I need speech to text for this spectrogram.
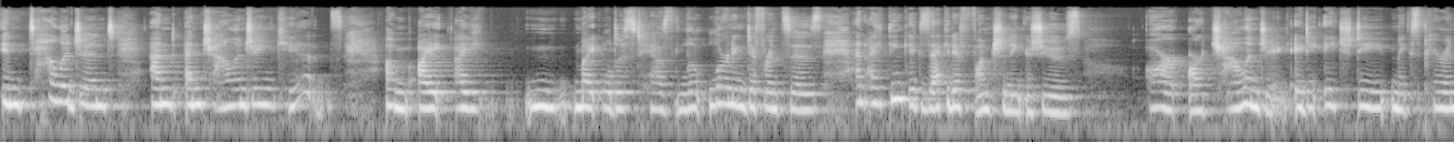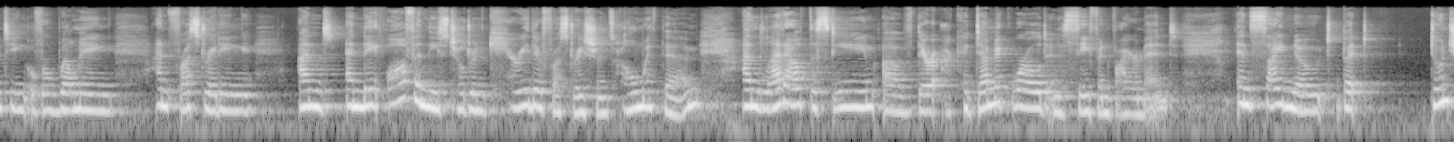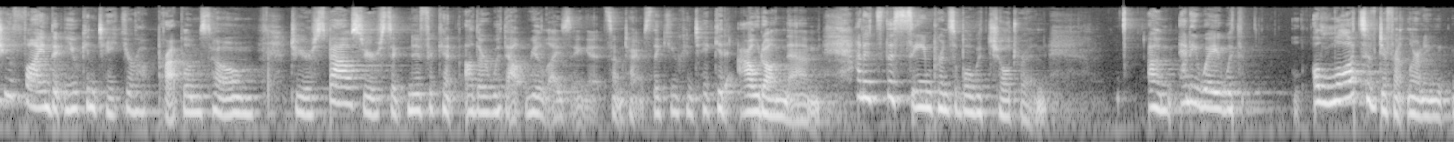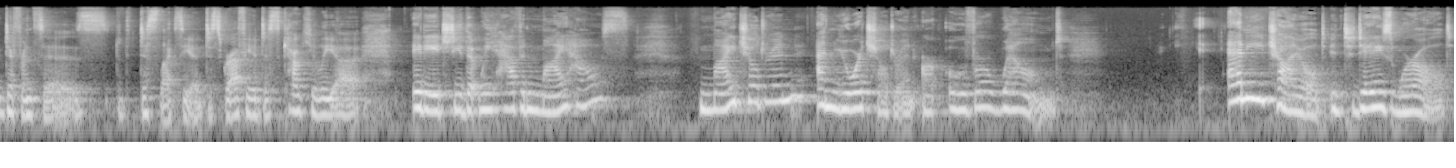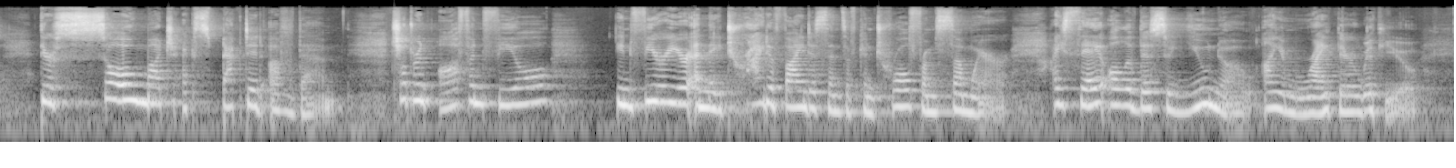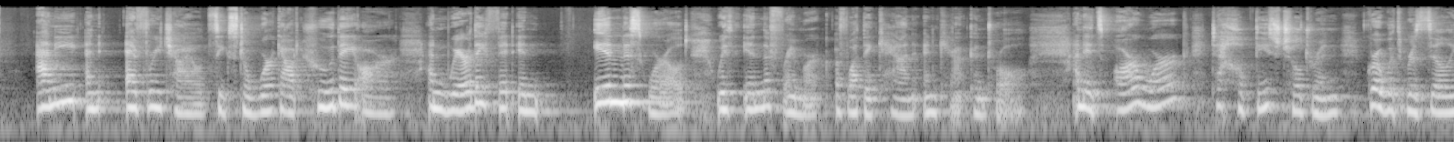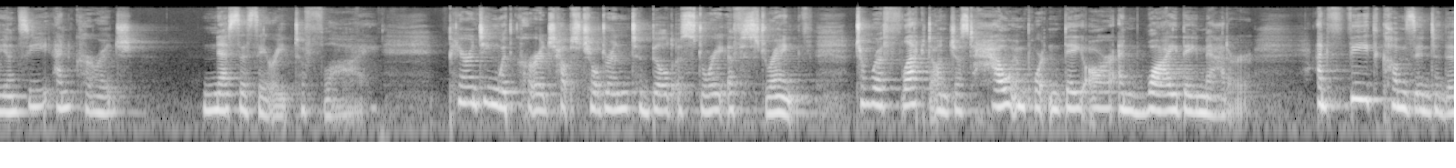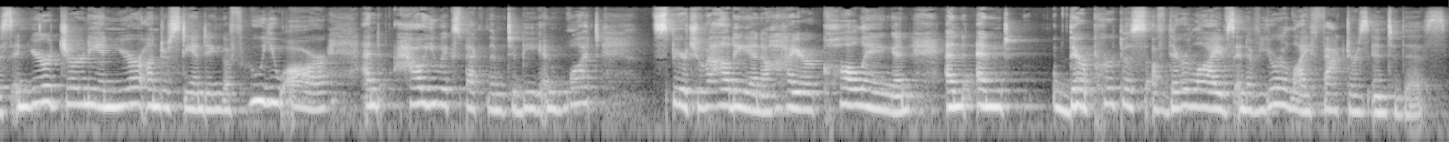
intelligent, and and challenging kids. Um, I, I my oldest has learning differences, and I think executive functioning issues are, are challenging. ADHD makes parenting overwhelming and frustrating. And, and they often, these children carry their frustrations home with them and let out the steam of their academic world in a safe environment. And side note, but Don't you find that you can take your problems home to your spouse or your significant other without realizing it sometimes? Like you can take it out on them. And it's the same principle with children. Um, anyway, with lots of different learning differences dyslexia, dysgraphia, dyscalculia, ADHD that we have in my house, my children and your children are overwhelmed. Any child in today's world there's so much expected of them. Children often feel inferior and they try to find a sense of control from somewhere. I say all of this so you know I am right there with you. Any and every child seeks to work out who they are and where they fit in in this world within the framework of what they can and can't control. And it's our work to help these children grow with resiliency and courage necessary to fly. Parenting with courage helps children to build a story of strength, to reflect on just how important they are and why they matter. And faith comes into this and your journey and your understanding of who you are and how you expect them to be and what spirituality and a higher calling and and and their purpose of their lives and of your life factors into this.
